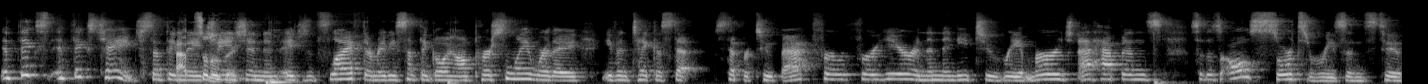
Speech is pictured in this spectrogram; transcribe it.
and things and things change. Something Absolutely. may change in an agent's life. There may be something going on personally where they even take a step step or two back for for a year and then they need to reemerge that happens so there's all sorts of reasons to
